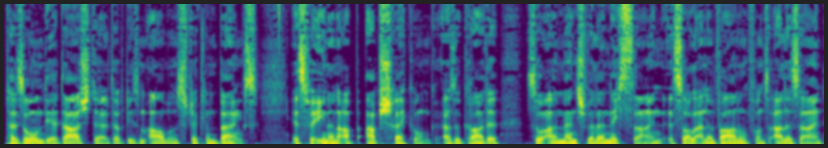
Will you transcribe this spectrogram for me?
Person, die er darstellt auf diesem Album Strickland Banks, ist für ihn eine Abschreckung. Also gerade so ein Mensch will er nicht sein. Es soll eine Warnung für uns alle sein.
